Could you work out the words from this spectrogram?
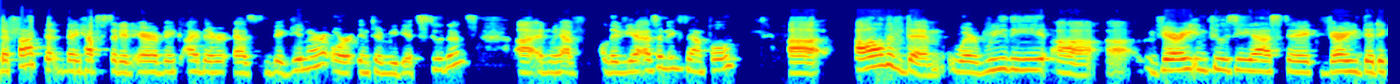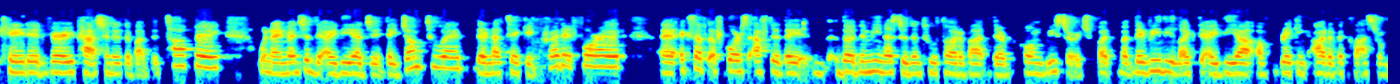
the fact that they have studied Arabic either as beginner or intermediate students. Uh, and we have Olivia as an example. Uh, all of them were really uh, uh, very enthusiastic, very dedicated, very passionate about the topic. When I mentioned the idea, they jumped to it. They're not taking credit for it, uh, except of course after they, the, the MENA student who thought about their own research. But but they really liked the idea of breaking out of the classroom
